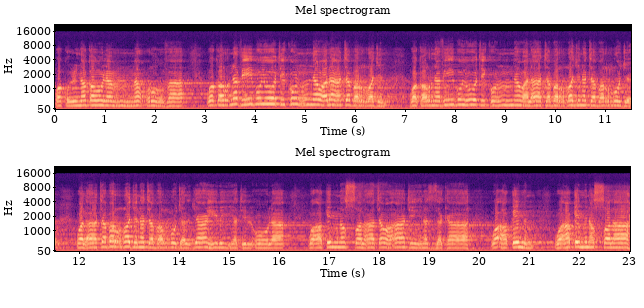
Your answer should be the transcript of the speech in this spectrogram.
وقلن قولا معروفا وقرن في بيوتكن ولا تبرجن. وقرن في بيوتكن ولا تبرجن تبرج ولا تبرجن تبرج الجاهلية الأولى. وأقمن الصلاة وآتينا الزكاة. وأقمن وأقمن الصلاة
